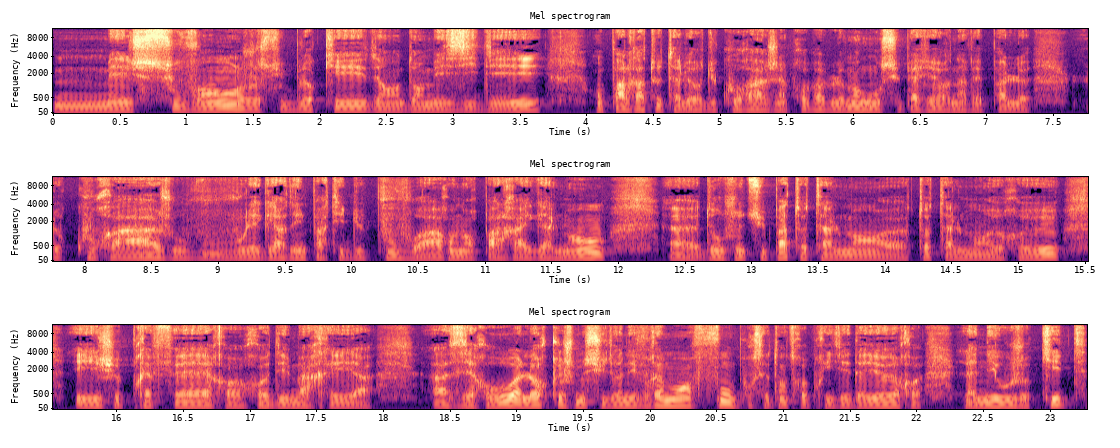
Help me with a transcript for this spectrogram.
mais souvent je suis bloqué dans, dans mes idées. On parlera tout à l'heure du courage. Hein. Probablement que mon supérieur n'avait pas le, le courage ou vous voulez garder une partie du pouvoir, on en parlera également. Euh, donc je ne suis pas totalement, euh, totalement heureux et je préfère redémarrer à, zéro alors que je me suis donné vraiment à fond pour cette entreprise. Et d'ailleurs, l'année où je quitte,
